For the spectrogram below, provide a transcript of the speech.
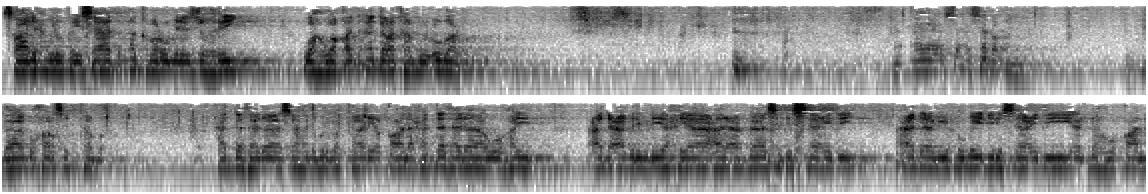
صالح بن كيسان أكبر من الزهري وهو قد أدرك ابن عمر. هذا سبق. باب خرص التمر. حدثنا سهل بن بكار قال حدثنا وهيب عن عمرو بن يحيى عن عباس الساعدي عن أبي حميد الساعدي أنه قال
